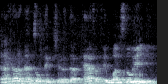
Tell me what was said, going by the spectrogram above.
And I got a mental picture that half of him wants to leave,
